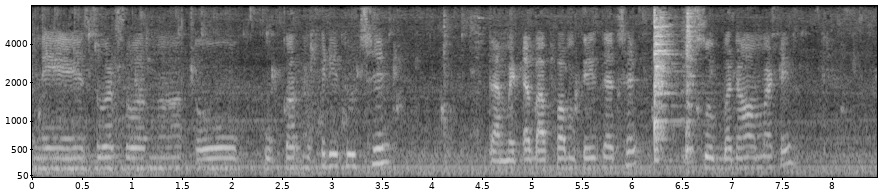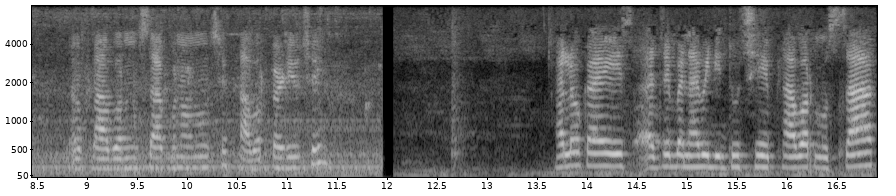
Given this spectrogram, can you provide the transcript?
અને સવાર સવારમાં તો કુકર મૂકી દીધું છે. ટામેટા બાફવા મૂકી દીધા છે સૂપ બનાવવા માટે. ફ્લાવરનું શાક બનાવવાનું છે, ફ્લાવર કાઢ્યું છે. હાલો ગાઈસ, આજે બનાવી દીધું છે ફ્લાવરનું શાક,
